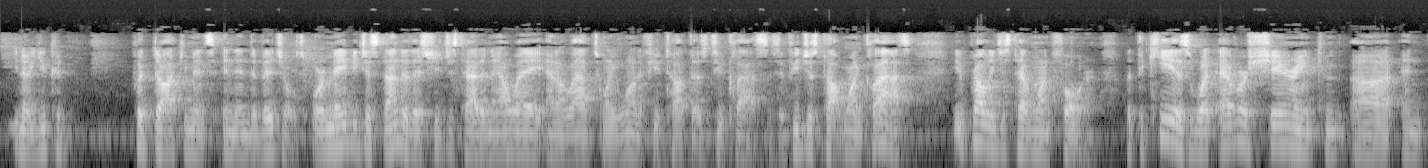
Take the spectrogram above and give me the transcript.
you know, you could put documents in individuals, or maybe just under this, you just had an LA and a Lab 21 if you taught those two classes. If you just taught one class, you'd probably just have one folder. But the key is whatever sharing can, uh, and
